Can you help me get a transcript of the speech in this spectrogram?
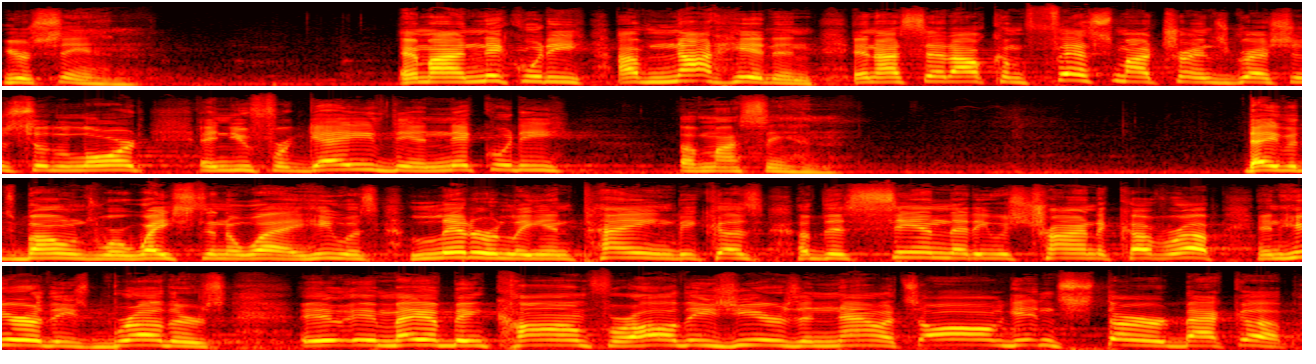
your sin? And my iniquity I've not hidden. And I said, I'll confess my transgressions to the Lord, and you forgave the iniquity of my sin. David's bones were wasting away. He was literally in pain because of this sin that he was trying to cover up. And here are these brothers. It, it, may have been calm for all these years, and now it's all getting stirred back up.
